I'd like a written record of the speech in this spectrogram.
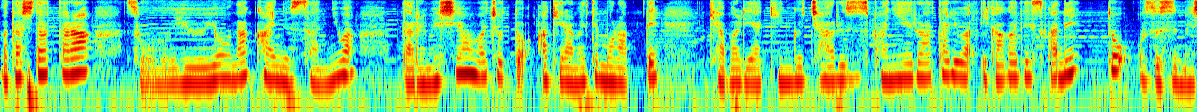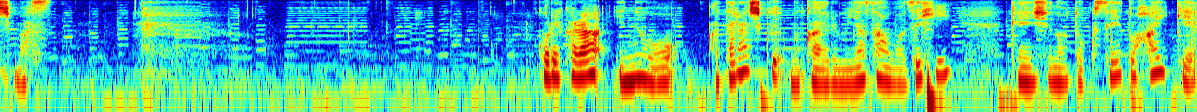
私だったらそういうような飼い主さんにはダルメシアンはちょっと諦めてもらってキャバリア・キング・チャールズ・スパニエルあたりはいかがですかね？とおすすめします。これから犬を新しく迎える皆さんは是非犬種の特性と背景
